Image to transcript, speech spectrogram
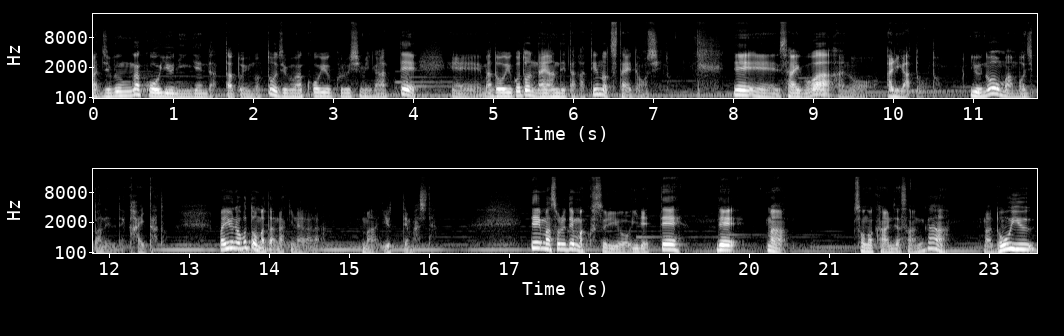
まあ、自分はこういう人間だったというのと自分はこういう苦しみがあって、えー、まあ、どういうことに悩んでたかっていうのを伝えてほしいと。で、えー、最後はあの「ありがとう」というのをま文字パネルで書いたと、ま、いうようなことをまた泣きながら、ま、言ってました。で、まあ、それでま薬を入れてでまあその患者さんが、ま、どういう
